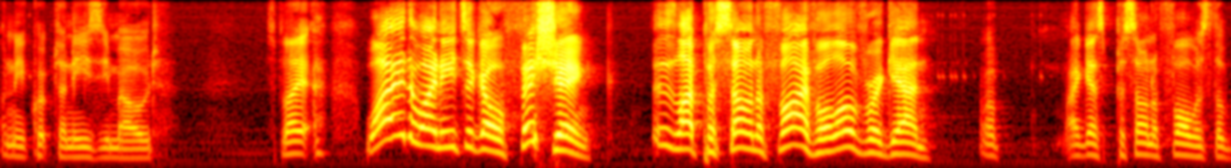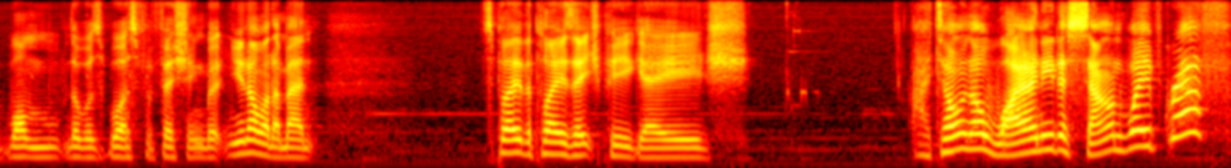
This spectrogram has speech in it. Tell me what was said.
Only equipped on easy mode. Display. Why do I need to go fishing? This is like Persona 5 all over again. Well, I guess Persona 4 was the one that was worse for fishing, but you know what I meant. Display the player's HP gauge. I don't know why I need a sound wave graph.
